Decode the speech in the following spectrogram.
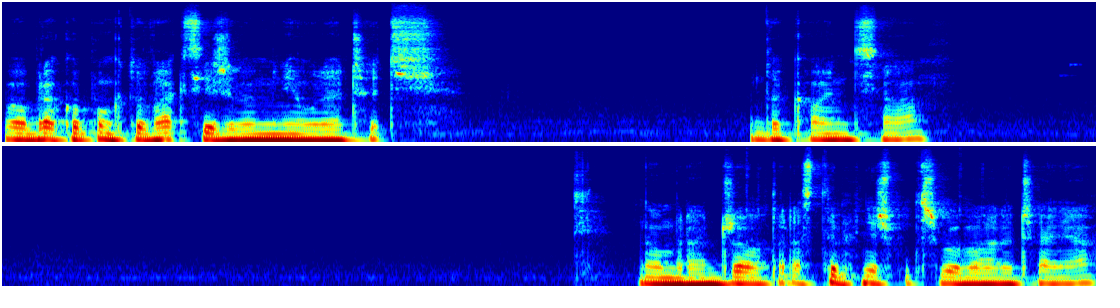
Chyba brakło punktów akcji, żeby mnie uleczyć. Do końca. Dobra, Joe, teraz ty będziesz potrzebowała leczenia.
